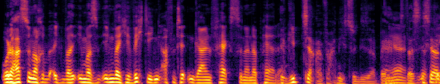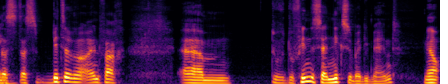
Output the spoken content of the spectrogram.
Oder hast du noch irgendwas, irgendwelche wichtigen, affentittengeilen Facts zu deiner Perle? gibt es ja einfach nicht zu dieser Band. Ja, das ist das ja das, das Bittere einfach. Ähm, du, du findest ja nichts über die Band. Ja.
